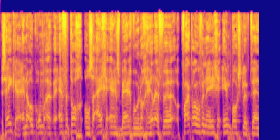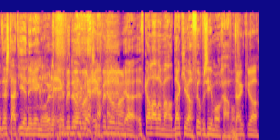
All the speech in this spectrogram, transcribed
Zeker. En ook om eh, even toch onze eigen Ernst Bergboer nog heel even kwart over negen in Boxclub Twente staat hij in de ring hoor. Dat, Ik bedoel maar. Ik bedoel maar. Ja, het kan allemaal. Dankjewel. Veel plezier morgenavond. Dankjewel.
